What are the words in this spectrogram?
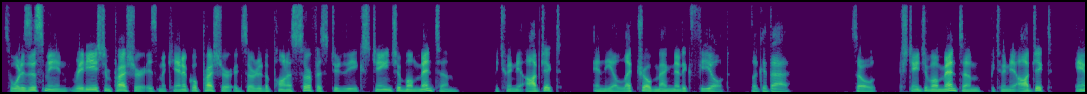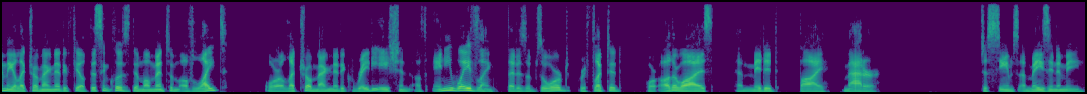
So, what does this mean? Radiation pressure is mechanical pressure exerted upon a surface due to the exchange of momentum between the object and the electromagnetic field. Look at that. So, exchange of momentum between the object and the electromagnetic field. This includes the momentum of light or electromagnetic radiation of any wavelength that is absorbed, reflected, or otherwise emitted by matter. Just seems amazing to me.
